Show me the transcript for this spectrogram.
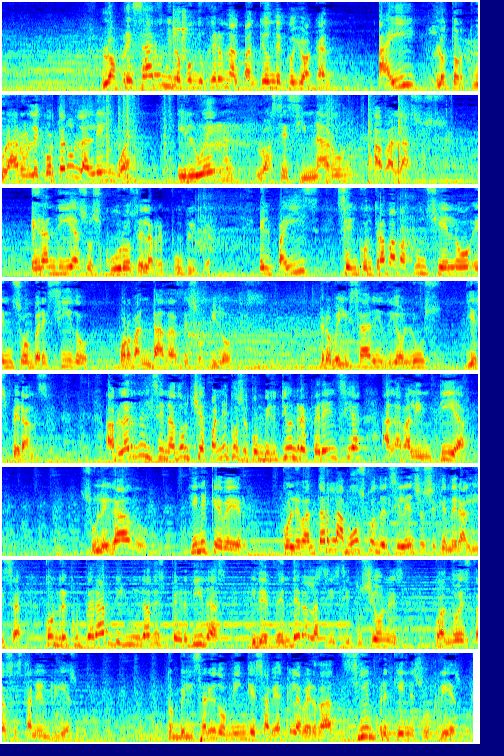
Lo apresaron y lo condujeron al Panteón de Coyoacán. Ahí lo torturaron, le cortaron la lengua y luego lo asesinaron a balazos. Eran días oscuros de la República. El país se encontraba bajo un cielo ensombrecido por bandadas de sopilotes. Pero Belisario dio luz y esperanza. Hablar del senador chiapaneco se convirtió en referencia a la valentía. Su legado tiene que ver con levantar la voz cuando el silencio se generaliza, con recuperar dignidades perdidas y defender a las instituciones cuando éstas están en riesgo. Don Belisario Domínguez sabía que la verdad siempre tiene sus riesgos.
